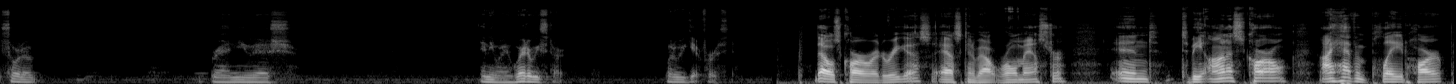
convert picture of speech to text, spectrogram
sort of brand new-ish. Anyway, where do we start? What do we get first? That was Carl Rodriguez asking about Rolemaster. And to be honest, Carl, I haven't played Harp,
